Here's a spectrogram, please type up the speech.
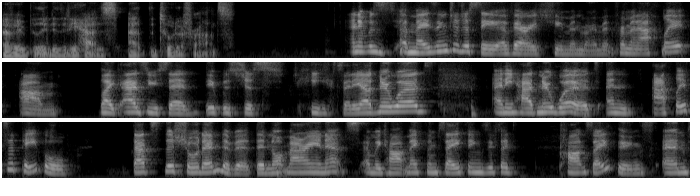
of ability that he has at the Tour de France. And it was amazing to just see a very human moment from an athlete. Um, like as you said, it was just he said he had no words, and he had no words. And athletes are people. That's the short end of it. They're not marionettes, and we can't make them say things if they can't say things. And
